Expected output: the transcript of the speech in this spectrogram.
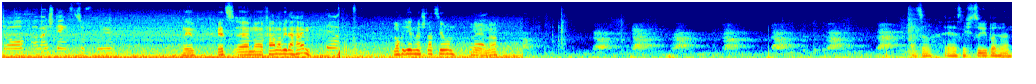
Doch, aber ich denke es ist zu früh. Nee. Jetzt ähm, fahren wir wieder heim. Ja. Noch irgendeine Station? Nee. ne? Also, er ist nicht zu überhören.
